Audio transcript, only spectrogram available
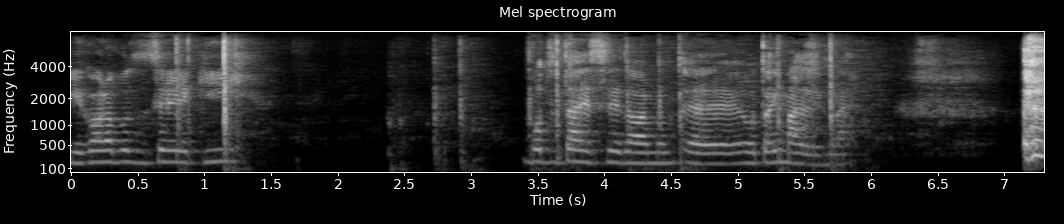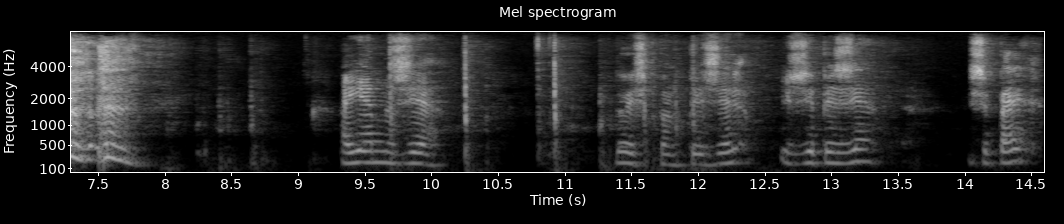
E agora vou dizer aqui vou tentar inserir uh, outra imagem, não é? AMG 2.pg GPG JPEG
